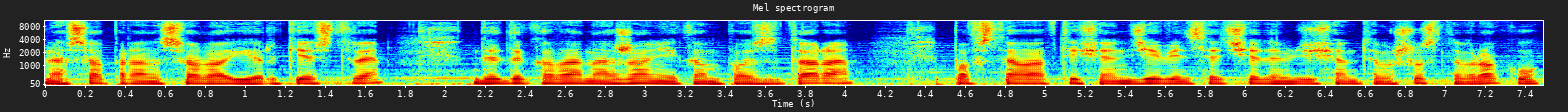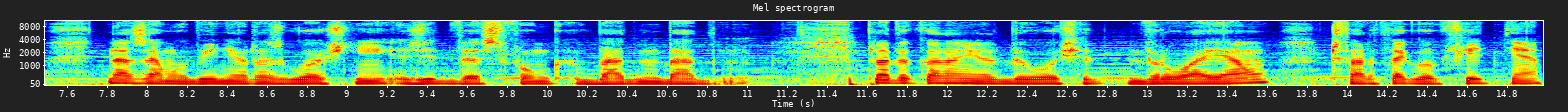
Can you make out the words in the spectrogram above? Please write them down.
na sopran, solo i orkiestrę, dedykowana żonie kompozytora, powstała w 1976 roku na zamówienie rozgłośni Südwestfunk w Baden-Baden. Prawykonanie odbyło się w Rouen 4 kwietnia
